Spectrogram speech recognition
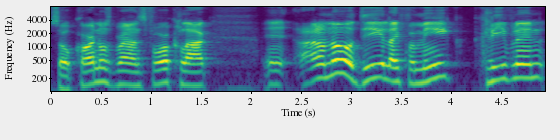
So Cardinals Browns four o'clock. And I don't know, D. Like for me, Cleveland.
